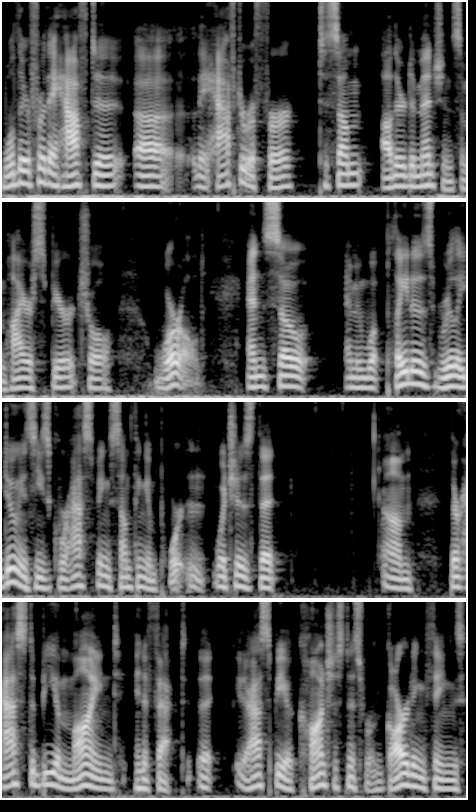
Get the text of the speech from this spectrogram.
Well, therefore, they have to uh, they have to refer to some other dimension, some higher spiritual world. And so, I mean, what Plato's really doing is he's grasping something important, which is that um, there has to be a mind, in effect. That there has to be a consciousness regarding things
